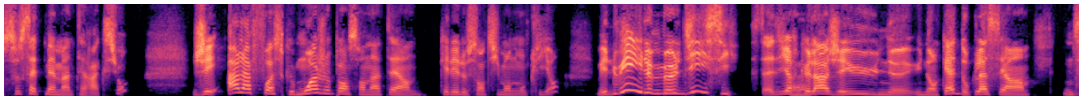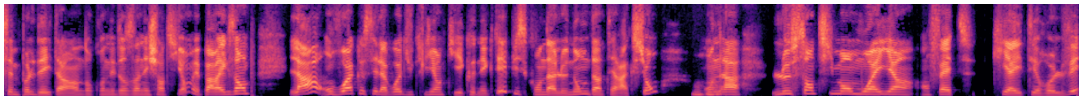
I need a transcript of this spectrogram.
sur cette même interaction J'ai à la fois ce que moi je pense en interne, quel est le sentiment de mon client, mais lui, il me le dit ici. C'est-à-dire Ouais. que là, j'ai eu une, une enquête. Donc là, c'est un, une sample data. hein, donc on est dans un échantillon. Mais par exemple, là, on voit que c'est la voix du client qui est connectée puisqu'on a le nombre d'interactions. On Mhm. a le sentiment moyen, en fait, qui a été relevé,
